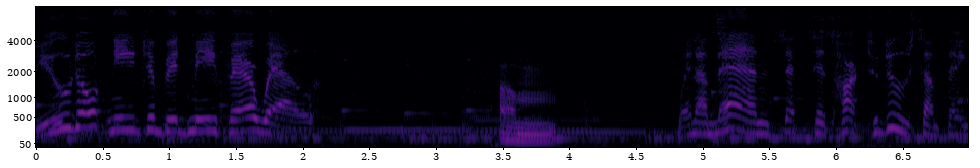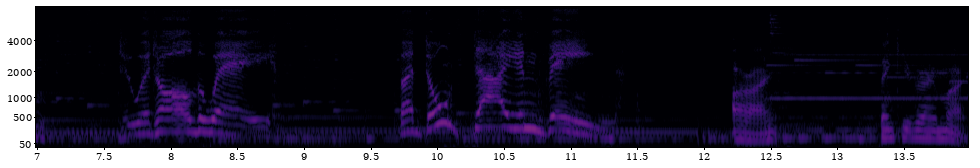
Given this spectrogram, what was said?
You don't need to bid me farewell. Um, When a man sets his heart to do something, do it all the way. But don't die in vain. alright. Thank you very much.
